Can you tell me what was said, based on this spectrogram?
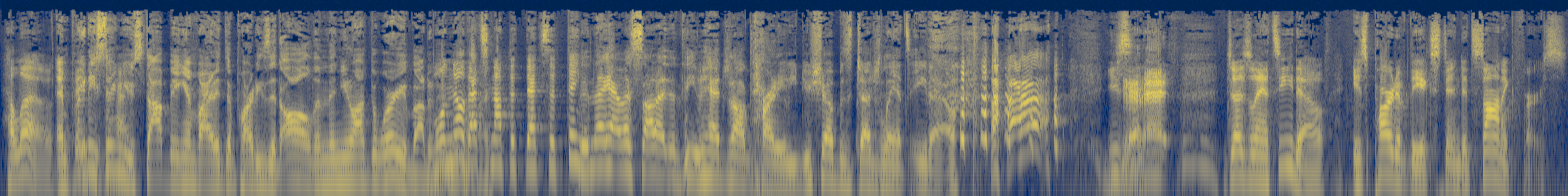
Hello. And pretty you soon having- you stop being invited to parties at all, and then you don't have to worry about it. Well, no, that's not the. That's the thing. then they have a Sonic the Theme Hedgehog party. and You show up as Judge Lance Ito. You get it. Judge Lance Ito is part of the extended Sonic verse.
